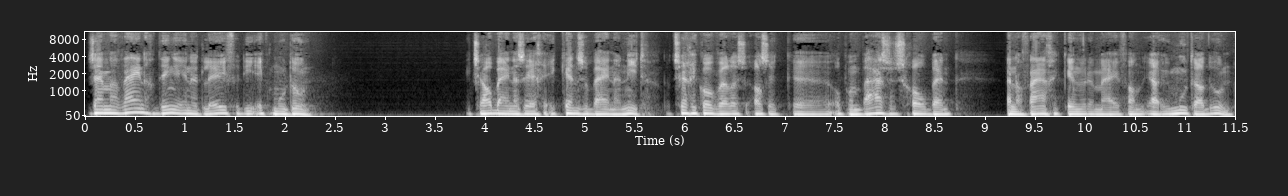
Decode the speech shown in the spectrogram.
Zijn maar weinig dingen in het leven die ik moet doen. Ik zou bijna zeggen, ik ken ze bijna niet. Dat zeg ik ook wel eens als ik op een basisschool ben... En dan vragen kinderen mij van, ja, u moet dat doen.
